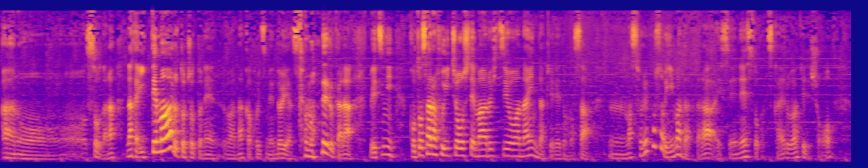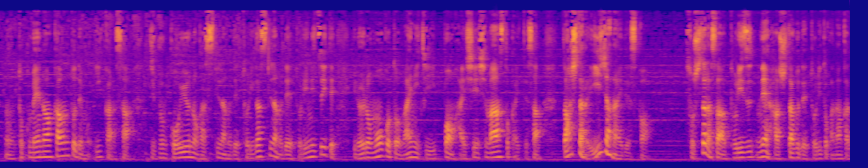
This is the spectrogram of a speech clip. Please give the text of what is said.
あ、あのーそうだな。なんか言って回るとちょっとね、うわ、なんかこいつめんどいやつって思われるから、別にことさら吹聴して回る必要はないんだけれどもさ、うん、まあそれこそ今だったら SNS とか使えるわけでしょ？うん、匿名のアカウントでもいいからさ、自分こういうのが好きなので、鳥が好きなので、鳥についていろいろ思うことを毎日1本配信しますとか言ってさ、出したらいいじゃないですか。そしたらさ、鳥ず、ね、ハッシュタグで鳥とかなんか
